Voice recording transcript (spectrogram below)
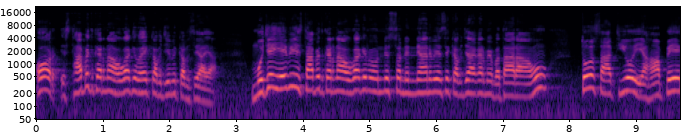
और स्थापित करना होगा कि वह कब्जे में कब से आया। मुझे ये भी स्थापित करना होगा कि मैं उन्नीस सौ निन्यानवे से कब्जा अगर मैं बता रहा हूँ तो साथियों, यहाँ पे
